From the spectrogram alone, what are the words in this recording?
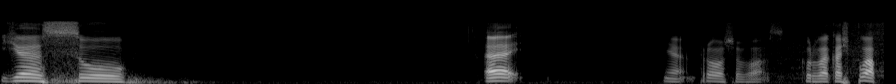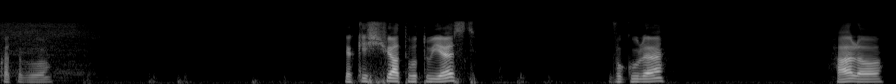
Jezu. Ej. Nie, proszę was. Kurwa, jakaś pułapka to była. Jakieś światło tu jest? W ogóle? Halo?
